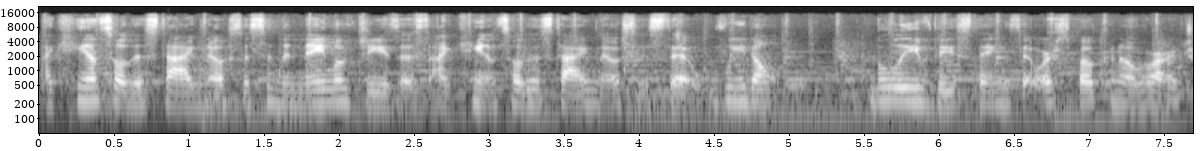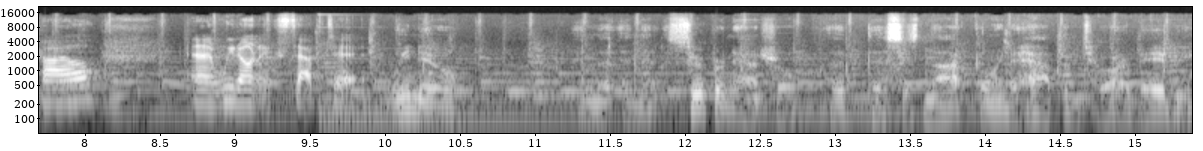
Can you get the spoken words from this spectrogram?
I cancel this diagnosis in the name of Jesus. I cancel this diagnosis that we don't believe these things that were spoken over our child and we don't accept it. We knew in the, in the supernatural that this is not going to happen to our baby.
